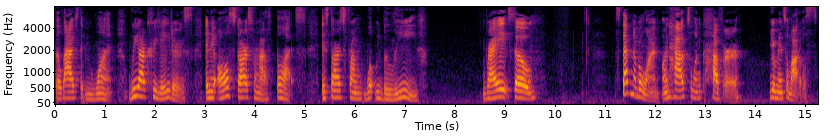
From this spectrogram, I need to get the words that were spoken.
the lives that we want. We are creators, and it all starts from our thoughts, it starts from what we believe right? So, step number one on how to uncover your mental models.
